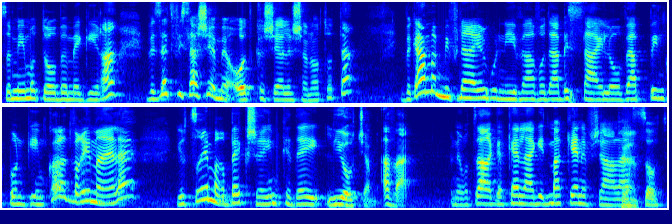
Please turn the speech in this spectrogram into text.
שמים אותו במגירה, וזו תפיסה שמאוד קשה לשנות אותה. וגם המבנה הארגוני והעבודה בסיילו והפינג פונגים, כל הדברים האלה יוצרים הרבה קשיים כדי להיות שם. אבל אני רוצה רגע כן להגיד מה כן אפשר כן. לעשות.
